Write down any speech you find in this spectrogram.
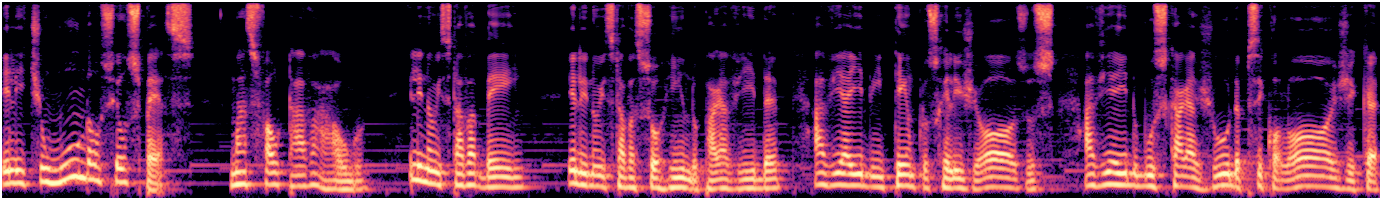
Ele tinha um mundo aos seus pés, mas faltava algo. Ele não estava bem, ele não estava sorrindo para a vida, havia ido em templos religiosos, havia ido buscar ajuda psicológica,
